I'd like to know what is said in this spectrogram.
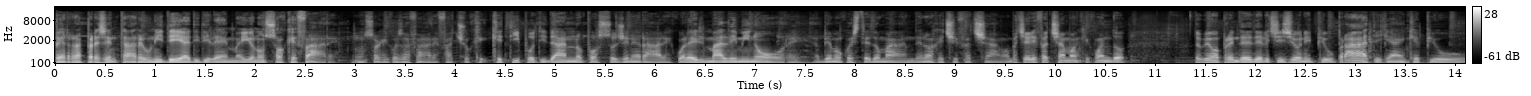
per rappresentare un'idea di dilemma. Io non so che fare, non so che cosa fare, faccio che, che tipo di danno posso generare, qual è il male minore? Abbiamo queste domande no, che ci facciamo, ma ce le facciamo anche quando dobbiamo prendere delle decisioni più pratiche, anche più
